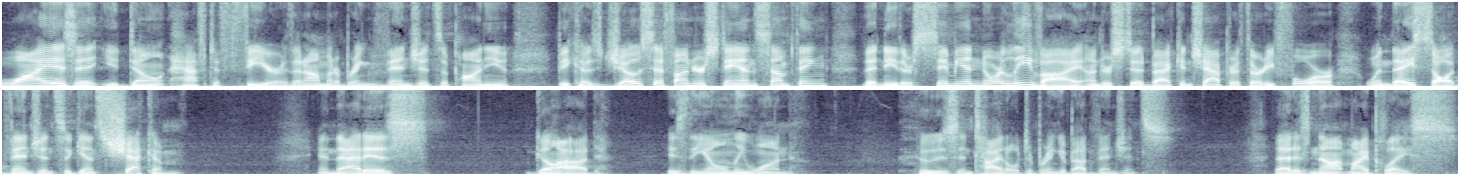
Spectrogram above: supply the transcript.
Why is it you don't have to fear that I'm going to bring vengeance upon you? Because Joseph understands something that neither Simeon nor Levi understood back in chapter 34 when they sought vengeance against Shechem. And that is God is the only one who is entitled to bring about vengeance. That is not my place.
